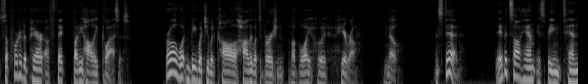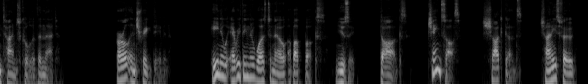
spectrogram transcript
supported a pair of thick Buddy Holly glasses. Earl wouldn't be what you would call Hollywood's version of a boyhood hero. No. Instead, David saw him as being ten times cooler than that. Earl intrigued David. He knew everything there was to know about books, music, dogs, chainsaws, shotguns, Chinese food,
